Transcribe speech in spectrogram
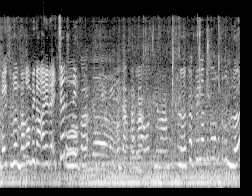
Guys, sebelum bakal pegang airnya jernih. Di dasar laut nyelam. Loh, tapi nanti kalau ketemu lo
